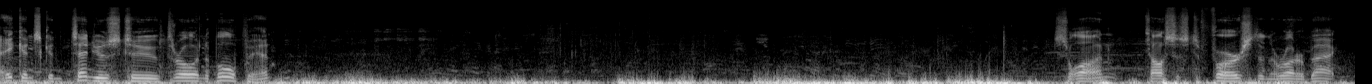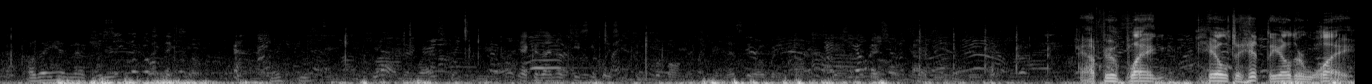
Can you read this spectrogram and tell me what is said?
Akins continues to throw in the bullpen. Swan tosses to first and the runner back. Are they in next year? I think so. Yeah, because I know TC plays Houston football next year. That's their opening conference. Outfield playing Hill to hit the other way.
